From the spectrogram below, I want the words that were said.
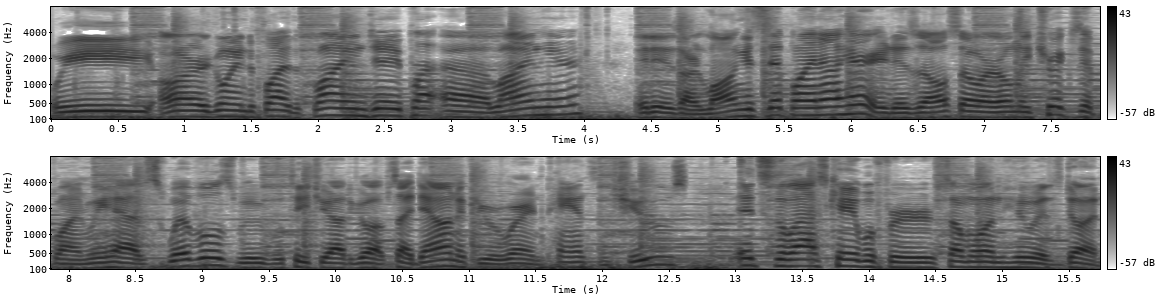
we are going to fly the Flying J uh, line here. It is our longest zip line out here. It is also our only trick zip line. We have swivels. We will teach you how to go upside down if you were wearing pants and shoes. It's the last cable for someone who has done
